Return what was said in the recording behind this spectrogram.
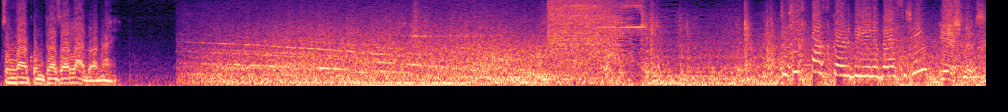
Chúng ta cùng theo dõi lại đoạn này. Did this bus go to the university? Yes, miss.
